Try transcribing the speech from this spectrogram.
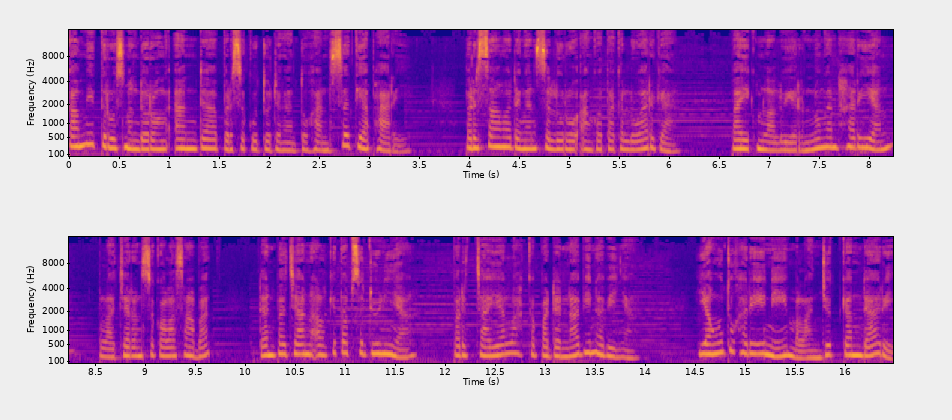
Kami terus mendorong Anda bersekutu dengan Tuhan setiap hari, bersama dengan seluruh anggota keluarga, baik melalui renungan harian, pelajaran sekolah sahabat, dan bacaan Alkitab sedunia, percayalah kepada nabi-nabinya, yang untuk hari ini melanjutkan dari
